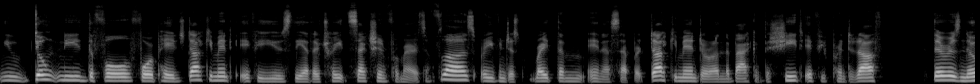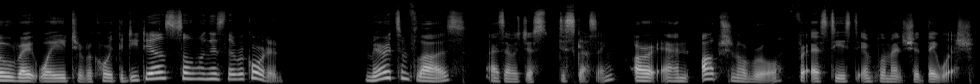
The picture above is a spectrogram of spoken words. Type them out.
You don't need the full four page document if you use the other traits section for merits and flaws, or even just write them in a separate document or on the back of the sheet if you print it off. There is no right way to record the details so long as they're recorded. Merits and flaws, as I was just discussing, are an optional rule for STs to implement should they wish.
